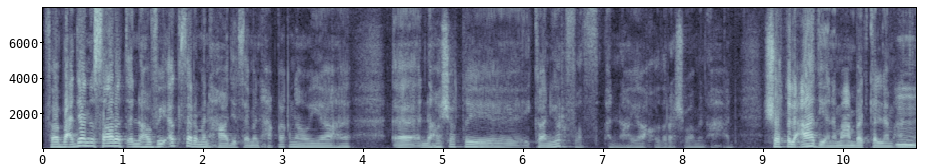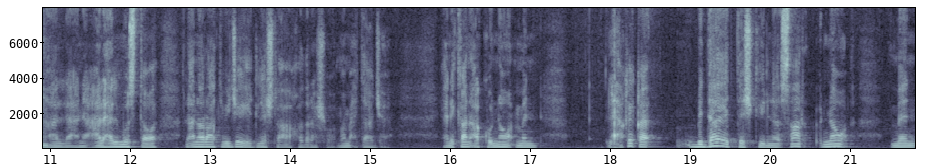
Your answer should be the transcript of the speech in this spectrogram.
فبعدين صارت إنه في أكثر من حادثة من حققنا وياها آه إنه الشرطي كان يرفض إنه يأخذ رشوة من أحد. الشرطي العادي أنا ما عم بتكلم عن يعني على هالمستوى أنا راتبي جيد ليش لا أخذ رشوة؟ ما محتاجها. يعني كان أكو نوع من الحقيقة بداية تشكيلنا صار نوع من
